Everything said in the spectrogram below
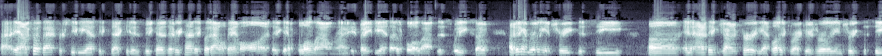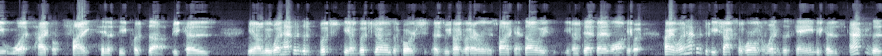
Uh, you know, I feel bad for CBS executives because every time they put Alabama on, they get a blowout. Right? It may be another blowout this week. So I think I'm really intrigued to see, uh, and I think John Currie, the athletic director, is really intrigued to see what type of fight Tennessee puts up because you know, I mean, what happens if Butch, you know, Butch Jones, of course, as we talked about earlier in this podcast, always, you know, dead man walking. But all right, what happens if he shocks the world and wins this game? Because after this,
